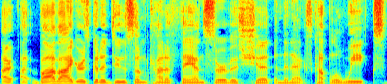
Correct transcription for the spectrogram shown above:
I, I, Bob Iger is gonna do some kind of fan service shit in the next couple of weeks.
